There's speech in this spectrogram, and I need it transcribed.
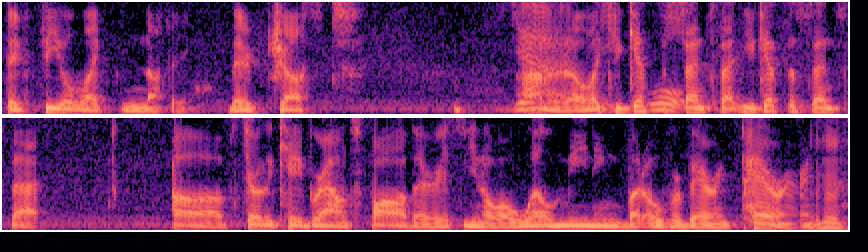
they feel like nothing. They're just I don't know. Like you get the sense that you get the sense that uh, Sterling K. Brown's father is you know a well-meaning but overbearing parent, Mm-hmm.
